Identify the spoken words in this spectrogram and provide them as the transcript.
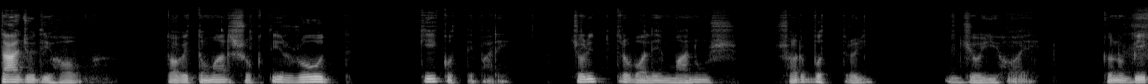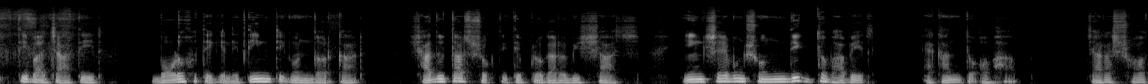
তা যদি হও, তবে তোমার শক্তির রোধ কে করতে পারে? চরিত্র বলে, মানুষ সর্বত্রই জয়ী হয়। কোনো ব্যক্তি বা জাতির বড় হতে গেলে তিনটি গুণ দরকার। সাধুতার শক্তিতে প্রগাঢ় বিশ্বাস, হিংসা এবং সন্দিগ্ধ ভাবের একান্ত অভাব। যারা সৎ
